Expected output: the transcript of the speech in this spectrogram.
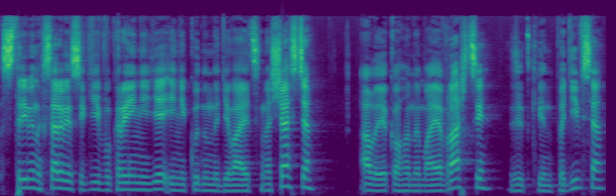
стрімінг-сервіс, який в Україні є і нікуди не дівається на щастя, але якого немає вражці, звідки він подівся.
